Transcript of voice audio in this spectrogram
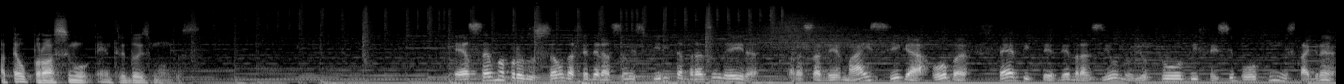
Até o próximo Entre Dois Mundos. Essa é uma produção da Federação Espírita Brasileira. Para saber mais, siga arroba FebTV Brasil no YouTube, Facebook e Instagram.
